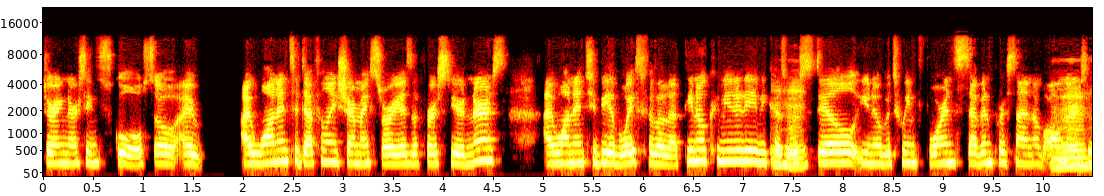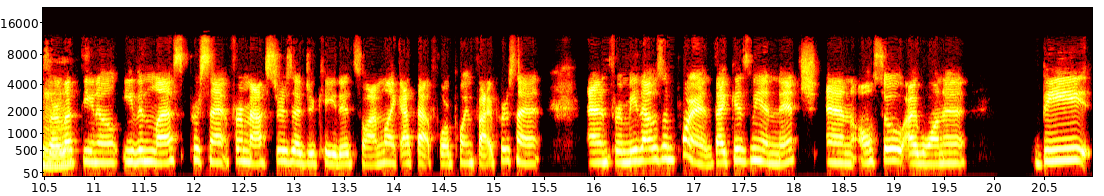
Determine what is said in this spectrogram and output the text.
during nursing school. So I I wanted to definitely share my story as a first year nurse. I wanted to be a voice for the Latino community because mm-hmm. we're still, you know, between four and seven percent of all mm-hmm. nurses are mm-hmm. Latino, even less percent for masters educated. So I'm like at that 4.5 percent. And for me, that was important. That gives me a niche. And also, I want to be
